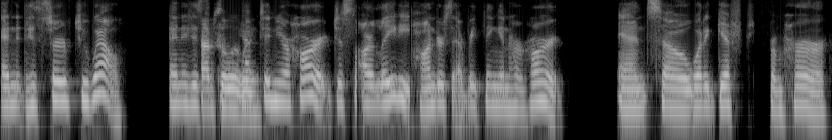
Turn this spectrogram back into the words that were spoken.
and it has served you well. And it has Absolutely. kept in your heart. Just Our Lady ponders everything in her heart. And so what a gift from her.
